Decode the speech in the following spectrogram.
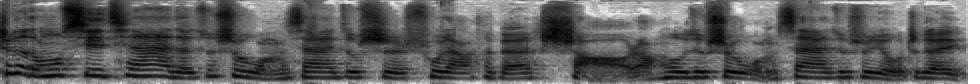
这个东西，亲爱的，就是我们现在就是数量特别少，然后就是我们现在就是有这个。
